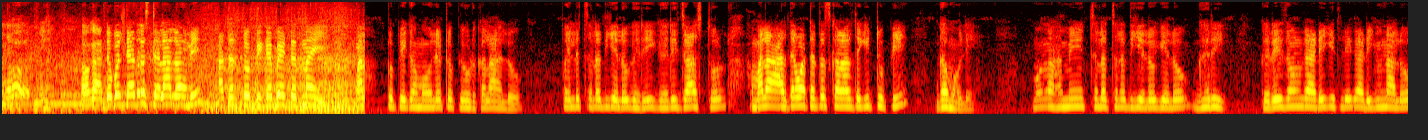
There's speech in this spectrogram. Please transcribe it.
हो का? डबल त्याच रस्त्याला आलो आम्ही. आता टोपी काय भेटत नाही. मला टोपी गमावले टोपी हुडकायला आलो. पहिले चलत गेलो घरी घरी जास्तो आम्हाला अर्ध्या वाटातच कळालं की टोपी गमावले. मग आम्ही चलत चलत गेलो गेलो घरी. घरी जाऊन गाडी घेतली गाडी घेऊन आलो.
